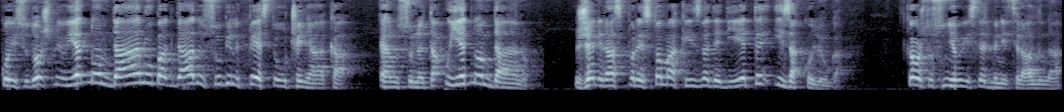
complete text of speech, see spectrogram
koji su došli u jednom danu u Bagdadu su ubili 500 učenjaka Ehlu Sunneta u jednom danu. Ženi raspore stomak, izvade dijete i zakolju ga. Kao što su njihovi sledbenici radili na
